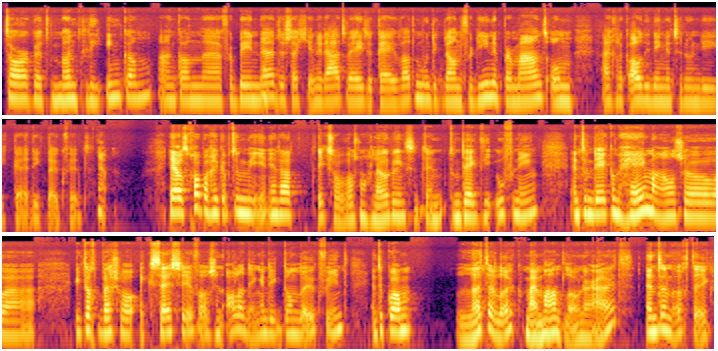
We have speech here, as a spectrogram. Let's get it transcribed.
target monthly income aan kan eh, verbinden. Ja. Dus dat je inderdaad weet, oké, wat moet ik dan verdienen per maand om eigenlijk al die dingen te doen die ik, eh, die ik leuk vind. Ja, wat grappig. Ik heb toen inderdaad, ik was nog loondienst en toen deed ik die oefening. En toen deed ik hem helemaal zo, eh, ik dacht best wel excessive, als in alle dingen die ik dan leuk vind. En toen kwam letterlijk mijn maandloon eruit. En toen dacht ik,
